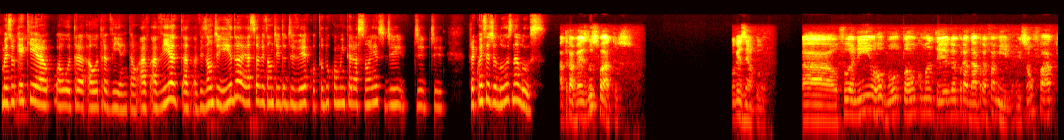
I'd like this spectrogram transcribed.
Mas o que, que é a outra, a outra via, então? A, a via, a, a, visão de ida é essa visão de ida de ver tudo como interações de, de, de Frequências de luz na luz. Através dos fatos. Por exemplo, a, o fulaninho roubou o pão com manteiga para dar para a família. Isso é um fato.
